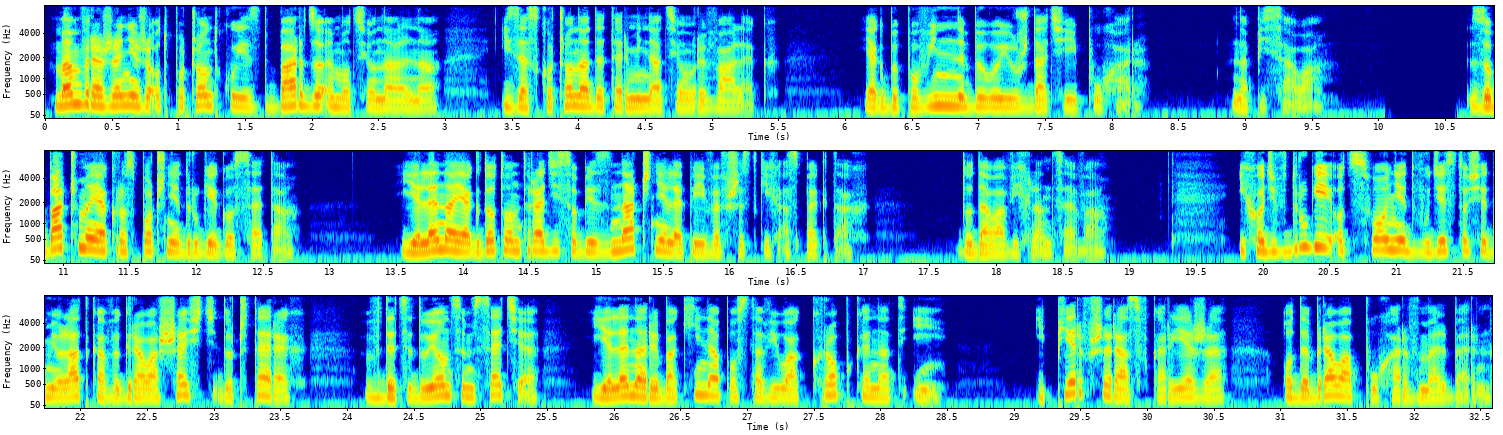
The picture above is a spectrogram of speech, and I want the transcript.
mam wrażenie, że od początku jest bardzo emocjonalna i zaskoczona determinacją rywalek, jakby powinny były już dać jej puchar, napisała. Zobaczmy, jak rozpocznie drugiego seta. Jelena jak dotąd radzi sobie znacznie lepiej we wszystkich aspektach, dodała Wichlancewa. I choć w drugiej odsłonie 27-latka wygrała 6 do 4, w decydującym secie Jelena Rybakina postawiła kropkę nad i i pierwszy raz w karierze odebrała puchar w Melbourne.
